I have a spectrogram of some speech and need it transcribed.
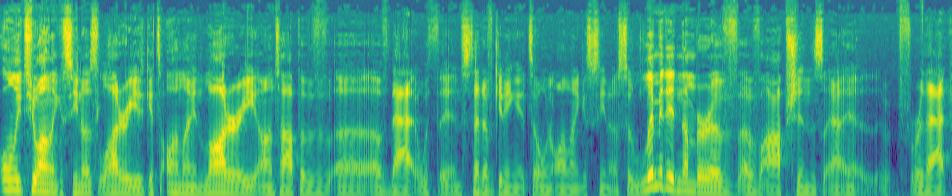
only two online casinos. Lottery gets online lottery on top of uh, of that with instead of getting its own online casino. So limited number of of options uh, for that.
